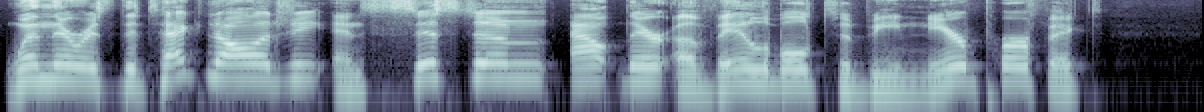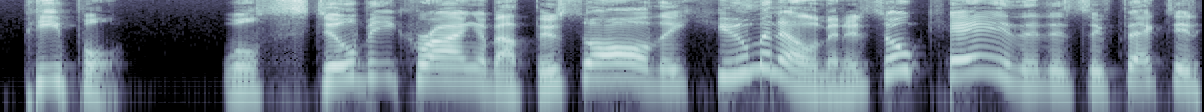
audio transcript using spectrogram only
when there is the technology and system out there available to be near perfect, people will still be crying about this all oh, the human element. It's okay that it's affected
